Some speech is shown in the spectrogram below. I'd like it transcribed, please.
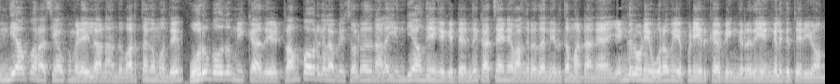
இந்தியாவுக்கும் ரஷ்யாவுக்கும் இடையிலான அந்த வர்த்தகம் வந்து ஒருபோதும் நிக்காது. ட்ரம்ப் அவர்கள் அப்படி சொல்றதுனால இந்தியா வந்து எங்ககிட்ட இருந்து கச்சா எண்ணெய் வாங்குறத நிறுத்த மாட்டாங்க. எங்களுடைய உறவு எப்படி இருக்கு அப்படிங்கிறது எங்களுக்கு தெரியும்.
